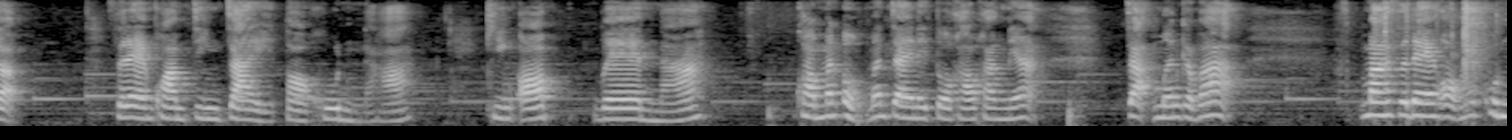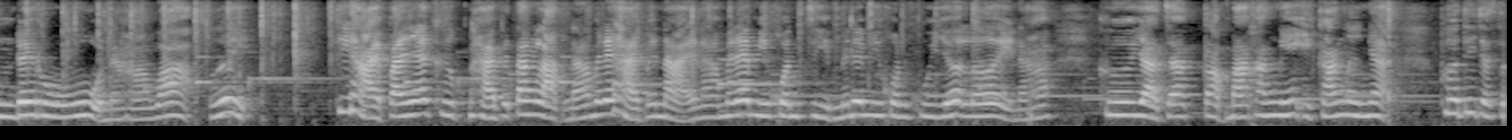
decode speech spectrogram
จะแสดงความจริงใจต่อคุณนะคะ King of w a n นะ ความมั่นอกมั่นใจในตัวเขาครั้งเนี้ยจะเหมือนกับว่า มาแสดงออกให้คุณได้รู้นะคะว่าเฮ้ยที่หายไปเนี่ยคือหายไปตั้งหลักนะ ไม่ได้หายไปไหนนะ ไม่ได้มีคนจีบไม่ได้มีคนคุยเยอะเลยนะคะ คืออยากจะกลับมาครั้งนี้อีกครั้งหนึ่งเนี่ยเพื่อที่จะแส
